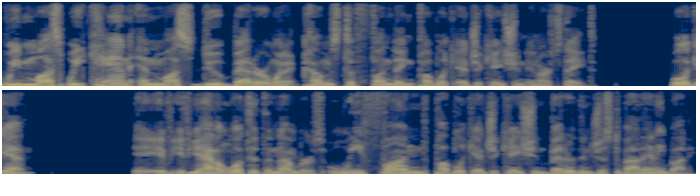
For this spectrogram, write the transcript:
we must we can and must do better when it comes to funding public education in our state well again if if you haven't looked at the numbers we fund public education better than just about anybody.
